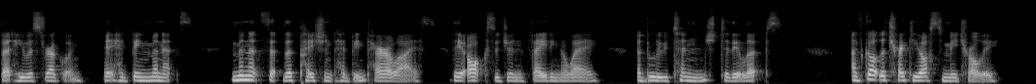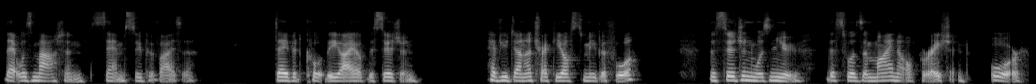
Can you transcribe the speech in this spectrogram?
but he was struggling. It had been minutes, minutes that the patient had been paralyzed, their oxygen fading away, a blue tinge to their lips. I've got the tracheostomy trolley. That was Martin, Sam's supervisor. David caught the eye of the surgeon. Have you done a tracheostomy before? The surgeon was new. This was a minor operation, or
